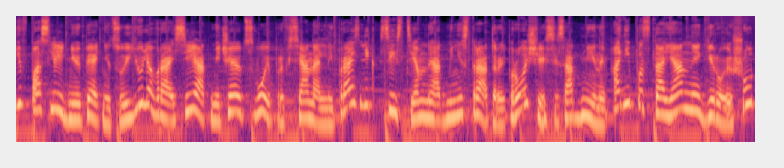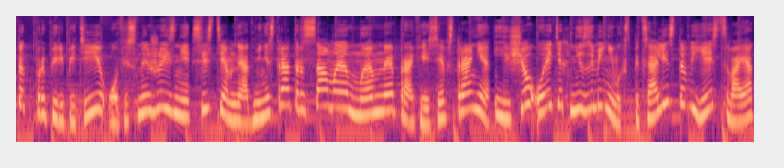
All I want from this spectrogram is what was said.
И в последнюю пятницу июля в России отмечают свой профессиональный праздник системные администраторы, проще сисадмины. Они постоянные герои герои шуток про перипетии офисной жизни. Системный администратор – самая мемная профессия в стране. И еще у этих незаменимых специалистов есть своя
